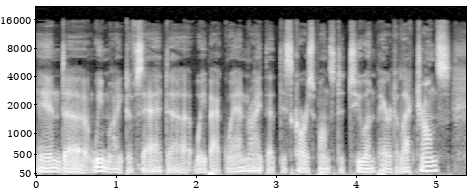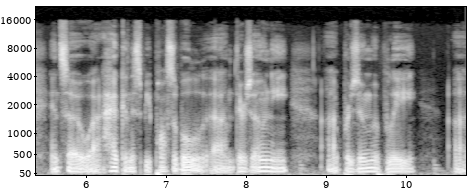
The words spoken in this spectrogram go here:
And uh, we might have said uh, way back when, right, that this corresponds to two unpaired electrons. And so uh, how can this be possible? Um, there's only uh, presumably uh,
